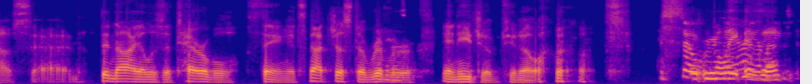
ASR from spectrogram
How sad. Denial is a terrible thing. It's not just a river in Egypt, you know. So It really Mary isn't.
